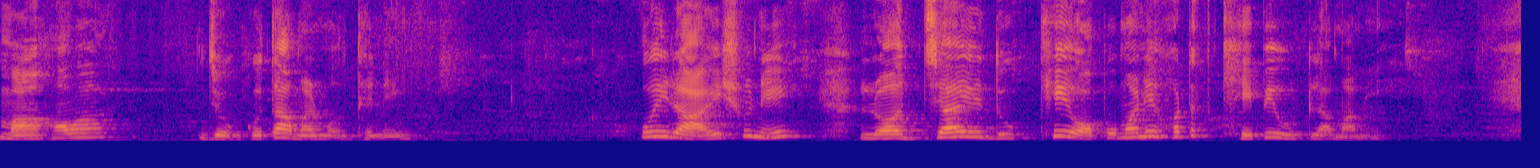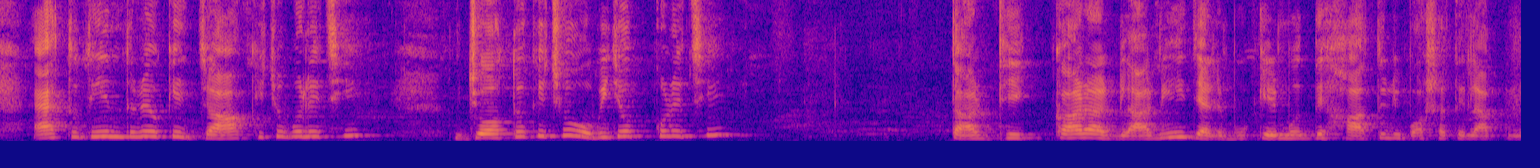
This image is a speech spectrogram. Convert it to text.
মা হওয়ার যোগ্যতা আমার মধ্যে নেই। ওই রায় শুনে লজ্জায়, দুঃখে, অপমানে হঠাৎ খেপে উঠলাম আমি। এতদিন ধরে ওকে যা কিছু বলেছি, যত কিছু অভিযোগ করেছি তার ধিক্কার আর গ্লানি যেন বুকের মধ্যে হাতুড়ি বসাতে লাগল।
